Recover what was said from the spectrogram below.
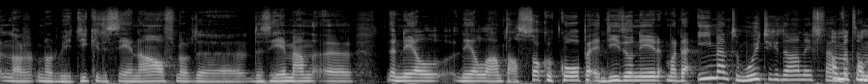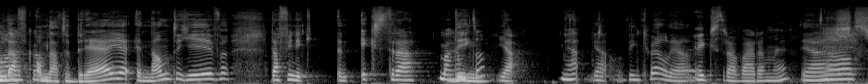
naar, naar, weet ik, de CNA of naar de, de Zeeman eh, een, heel, een heel aantal sokken kopen en die doneren. Maar dat iemand de moeite gedaan heeft van, Om dat, maken. om dat te breien en dan te geven, dat vind ik een extra ding. Ja. Ja. Ja, vind ik wel, ja. Extra warm, hè? Ja. Ja, Dus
